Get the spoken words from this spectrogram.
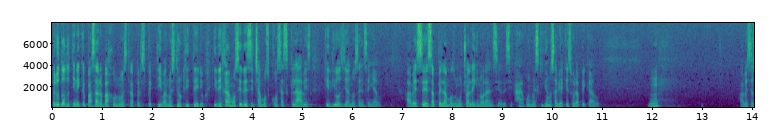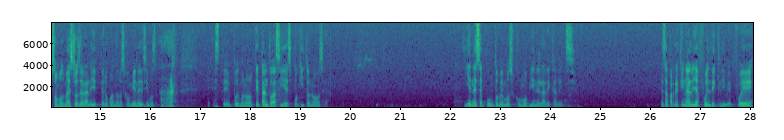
Pero todo tiene que pasar bajo nuestra perspectiva, nuestro criterio, y dejamos y desechamos cosas claves que Dios ya nos ha enseñado. A veces apelamos mucho a la ignorancia, decir, ah, bueno, es que yo no sabía que eso era pecado. Mm, a veces somos maestros de la ley, pero cuando nos conviene decimos, ah, este, pues bueno, ¿qué tanto así es poquito, no? O sea, y en ese punto vemos cómo viene la decadencia. Esa parte final ya fue el declive, fue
